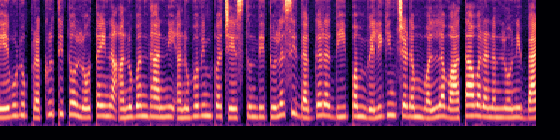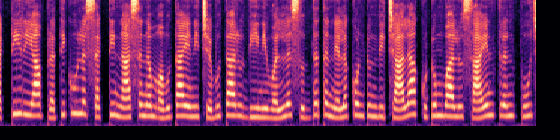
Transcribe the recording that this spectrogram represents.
దేవుడు ప్రకృతితో లోతైన అనుబంధాన్ని అనుభవింపచేస్తుంది. తులసి దగ్గర దీపం వెలిగించడం వల్ల వాతావరణంలోని బ్యాక్టీరియా ప్రతికూల శక్తి నాశనం అవుతాయని చెబుతారు. దీనివల్ల శుద్ధత నెలకొంటుంది. చాలా కుటుంబాలు సాయంత్రం పూజ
